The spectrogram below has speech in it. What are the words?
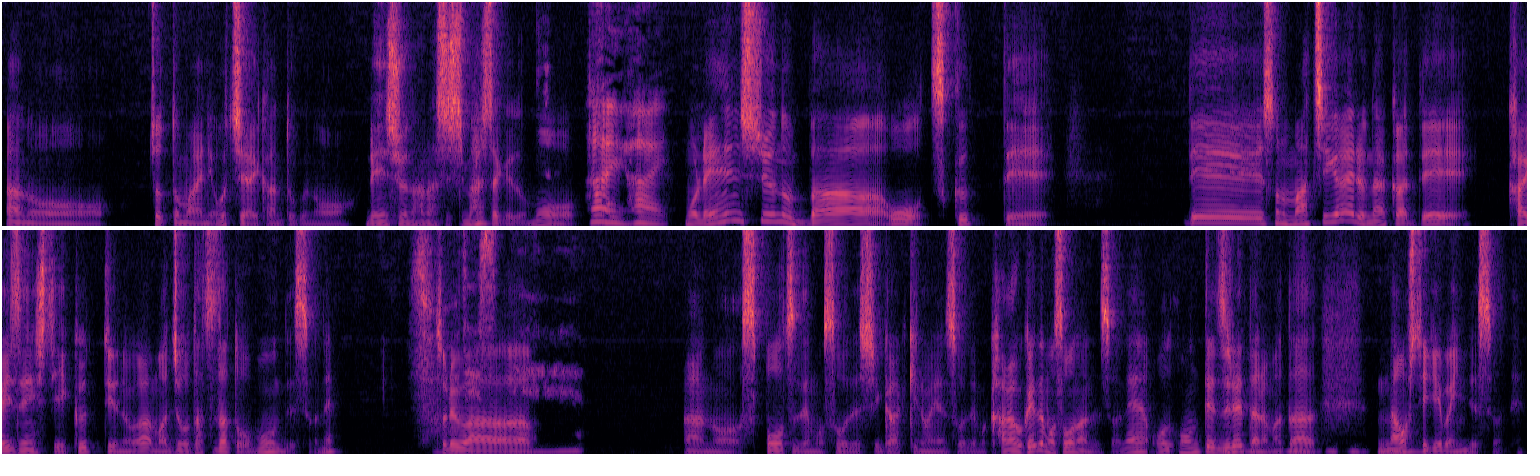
あのちょっと前に落合監督の練習の話しましたけどもはいはい。もう練習の場を作ってでその間違える中で改善していくっていうのがまあ上達だと思うんですよね。それはあのスポーツでもそうですし楽器の演奏でもカラオケでもそうなんですよね。お音程ずれたらまた直していけばいいんですよね。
